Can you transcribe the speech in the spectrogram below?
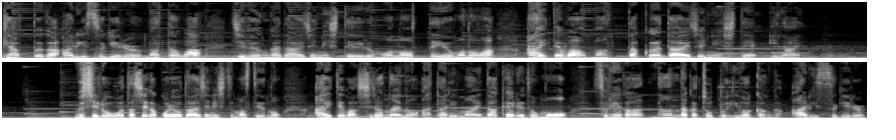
ギャップがありすぎるまたは自分が大事にしているものっていうものは相手は全く大事にしていないむしろ私がこれを大事にしてますっていうのを相手は知らないのは当たり前だけれどもそれがなんだかちょっと違和感がありすぎる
